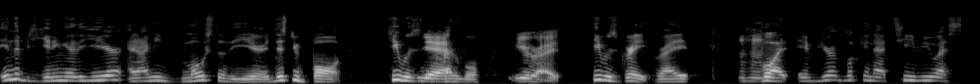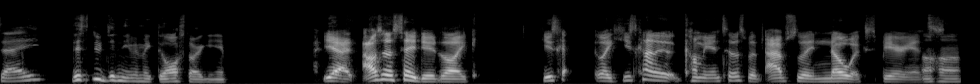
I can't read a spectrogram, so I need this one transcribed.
in the beginning of the year, and I mean most of the year, this dude balled. He was Yeah. incredible. You're right. He was great, right? Mhm. But if you're looking at Team USA, this dude didn't even make the All Star game. Yeah, I was gonna say, dude, like he's like he's kind of coming into this with absolutely no experience. Uh huh.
